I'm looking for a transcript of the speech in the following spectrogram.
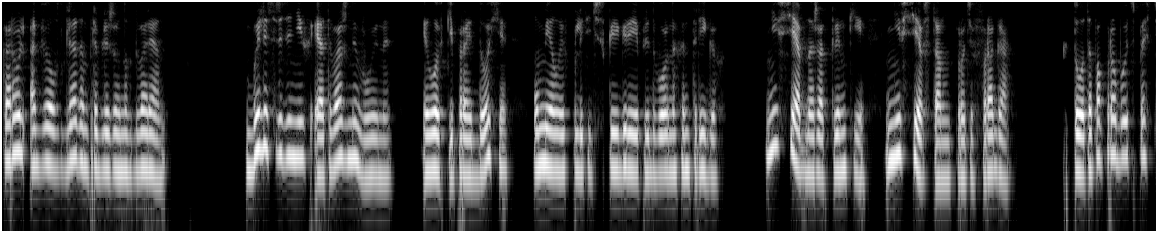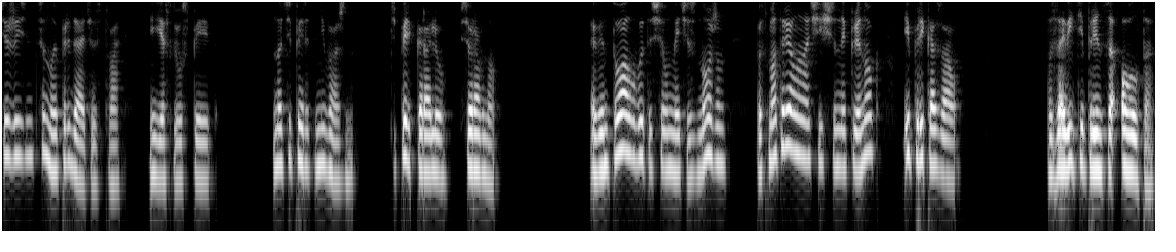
Король обвел взглядом приближенных дворян. Были среди них и отважные воины, и ловкие пройдохи, умелые в политической игре и придворных интригах. Не все обнажат клинки, не все встанут против врага. Кто-то попробует спасти жизнь ценой предательства, если успеет. Но теперь это не важно. Теперь королю все равно. Эвентуал вытащил меч из ножен, посмотрел на начищенный клинок и приказал. «Позовите принца Олта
